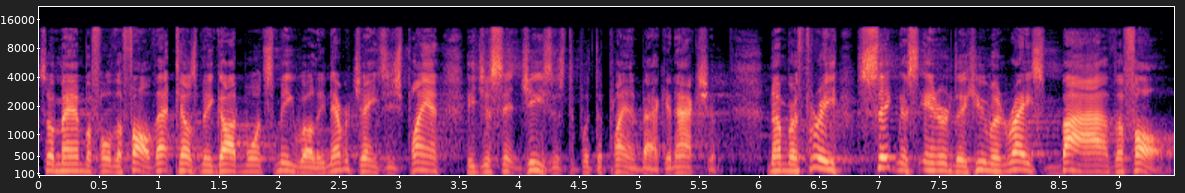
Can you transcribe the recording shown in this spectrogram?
So, man before the fall. That tells me God wants me well. He never changed his plan. He just sent Jesus to put the plan back in action. Number three, sickness entered the human race by the fall.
